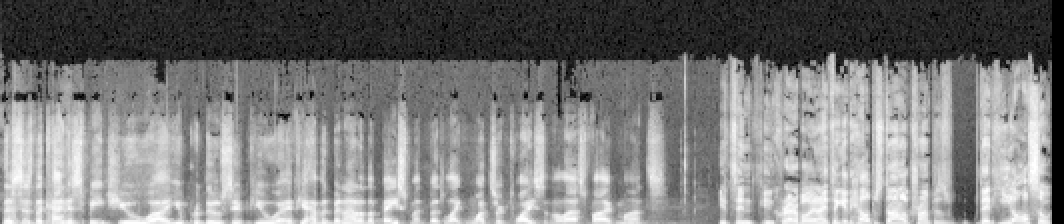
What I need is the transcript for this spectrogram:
This is the kind of speech you uh, you produce if you uh, if you haven't been out of the basement, but like once or twice in the last five months. It's in- incredible, and I think it helps Donald Trump is that he also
